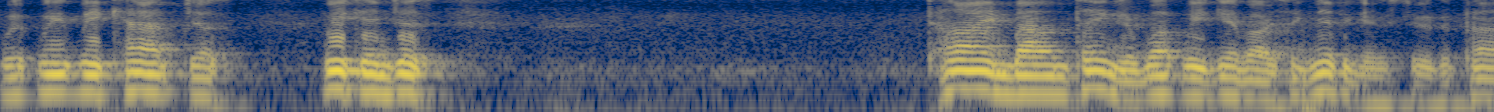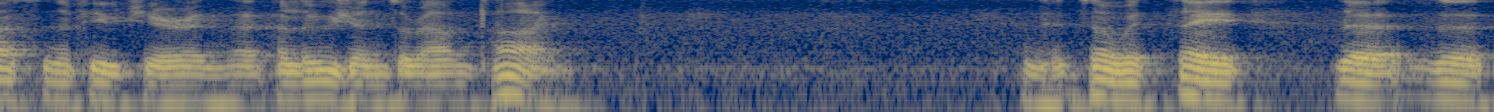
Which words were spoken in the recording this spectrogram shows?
we, we, we can't just, we can just, time-bound things are what we give our significance to, the past and the future and the illusions around time. And so we say the, the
